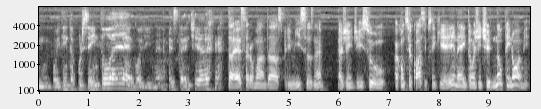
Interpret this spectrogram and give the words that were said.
80% é ego ali, né? O restante é. Essa era uma das premissas, né? A gente, isso aconteceu quase sem querer, né? Então a gente não tem nome.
